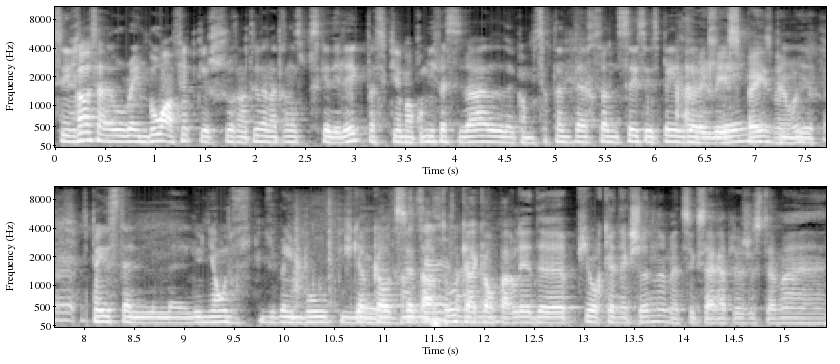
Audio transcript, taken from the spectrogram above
C'est grâce au Rainbow, en fait, que je suis rentré dans la trance psychédélique, parce que mon premier festival, comme certaines personnes savent, c'est Space Avec Gathering, les Space, ben puis, ouais. euh, Space, c'était l'union du, du Rainbow. Puis, Puis comme euh, on disait tantôt, quand on parlait de Pure Connection, là, mais tu sais que ça rappelait justement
